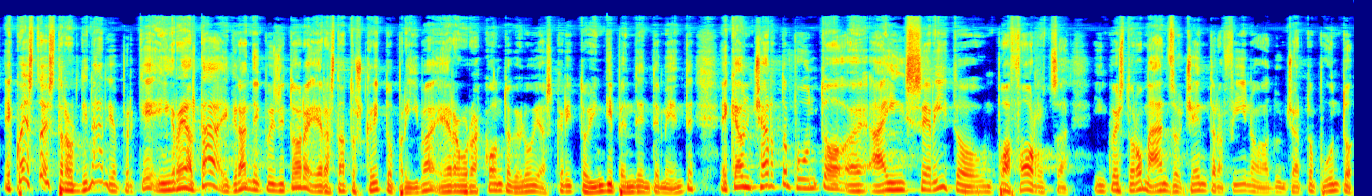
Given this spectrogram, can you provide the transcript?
E questo è straordinario perché in realtà il grande inquisitore era stato scritto prima, era un racconto che lui ha scritto indipendentemente e che a un certo punto eh, ha inserito un po' a forza in questo romanzo, c'entra fino ad un certo punto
